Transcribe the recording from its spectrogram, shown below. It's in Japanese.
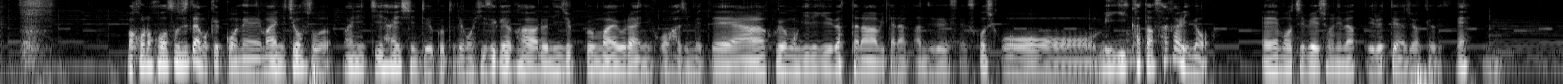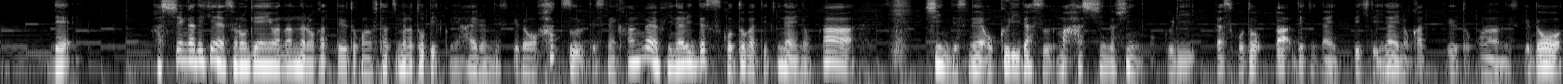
まあこの放送自体も結構ね、毎日放送、毎日配信ということで、この日付が変わる20分前ぐらいにこう始めて、ああ、今日もギリギリだったな、みたいな感じでですね、少しこう、右肩下がりの、えー、モチベーションになっているっていうような状況ですね。うん。で、発信ができないその原因は何なのかっていうとこの二つ目のトピックに入るんですけど、発ですね、考えをひなり出すことができないのか、真ですね、送り出す、まあ、発信の真、送り出すことができない、できていないのかっていうところなんですけど、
